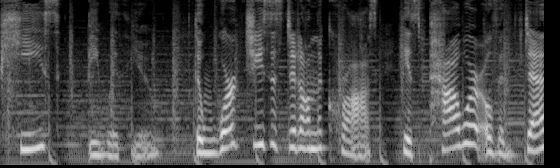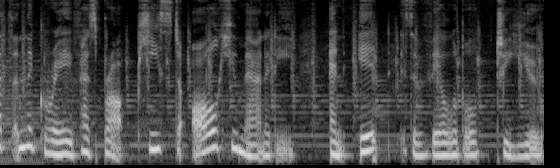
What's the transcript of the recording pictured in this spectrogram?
Peace be with you. The work Jesus did on the cross, his power over death and the grave, has brought peace to all humanity, and it is available to you.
